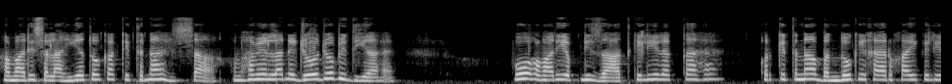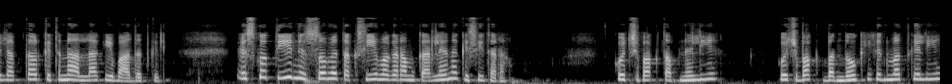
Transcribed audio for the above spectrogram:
ہماری صلاحیتوں کا کتنا حصہ ہمیں اللہ نے جو جو بھی دیا ہے، وہ ہماری اپنی ذات کے لیے لگتا ہے، اور کتنا بندوں کی خیر خائی کے لیے لگتا ہے، اور کتنا اللہ کی عبادت کے لیے۔ اس کو تین حصوں میں تقسیم اگر ہم کر لیں نا کسی طرح، کچھ وقت اپنے لیے، کچھ وقت بندوں کی خدمت کے لیے،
